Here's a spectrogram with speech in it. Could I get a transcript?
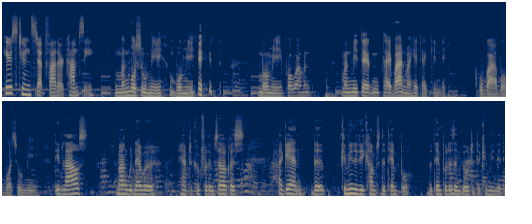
Here's Toon's stepfather, Kamsi. มันบ่สู้มีบ่มี บ่มี เพราะว่ามันมันมีแต่ไทยบ้านมาเฮ็ดให้กินเด้ครูบาบ่บ่สู้มี In Laos, monk would never have to cook for themselves because, again, the community comes to the temple. The temple doesn't go to the community.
